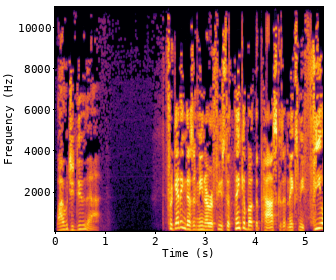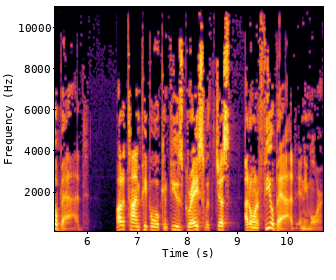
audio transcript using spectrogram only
Why would you do that? Forgetting doesn't mean I refuse to think about the past because it makes me feel bad. A lot of time people will confuse grace with just, I don't want to feel bad anymore.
